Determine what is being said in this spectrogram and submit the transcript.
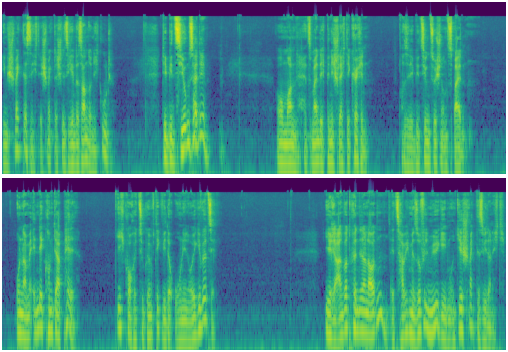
ihm schmeckt es nicht, es schmeckt ja schließlich interessant und nicht gut. Die Beziehungsseite, oh Mann, jetzt meinte ich, bin ich schlechte Köchin. Also die Beziehung zwischen uns beiden. Und am Ende kommt der Appell. Ich koche zukünftig wieder ohne neue Gewürze. Ihre Antwort könnte dann lauten, jetzt habe ich mir so viel Mühe gegeben und dir schmeckt es wieder nicht.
